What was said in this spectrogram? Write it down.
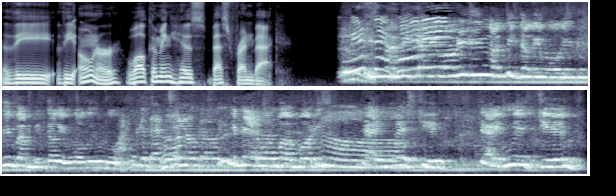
the the owner welcoming his best friend back. Look at that tail go. Look at that old buddy. Daddy missed you. Daddy missed you.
